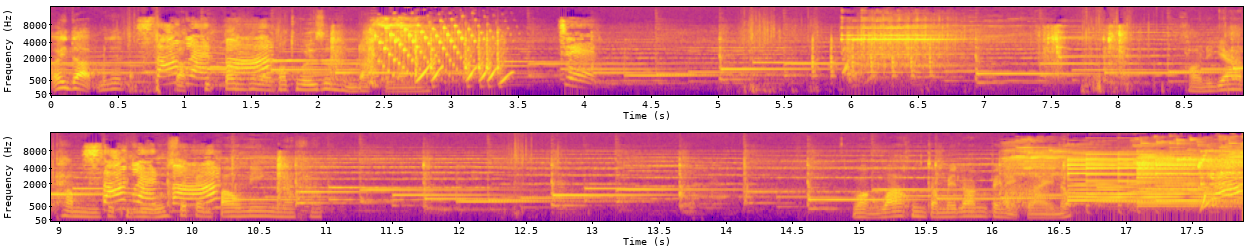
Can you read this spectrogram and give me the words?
เอ้ยดักไม่ใช่สร้างดักแลทรินปด์เปิลมาเขาเลยร์คเพราะทัวริซึมผมดักไปแล้วนะเจ็ดขออนุญาตทำสสร้างกิล landmark ให้เป็นเป้านิ่งนะครับ หวังว่าคงจะไม่ล่อนไปไหนไกลเนาะเก้า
